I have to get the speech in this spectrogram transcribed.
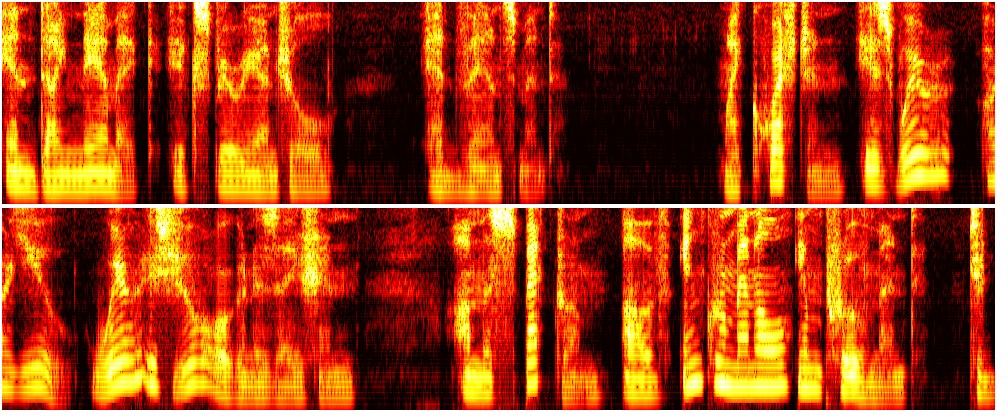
and dynamic experiential advancement. My question is where are you? Where is your organization on the spectrum of incremental improvement to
